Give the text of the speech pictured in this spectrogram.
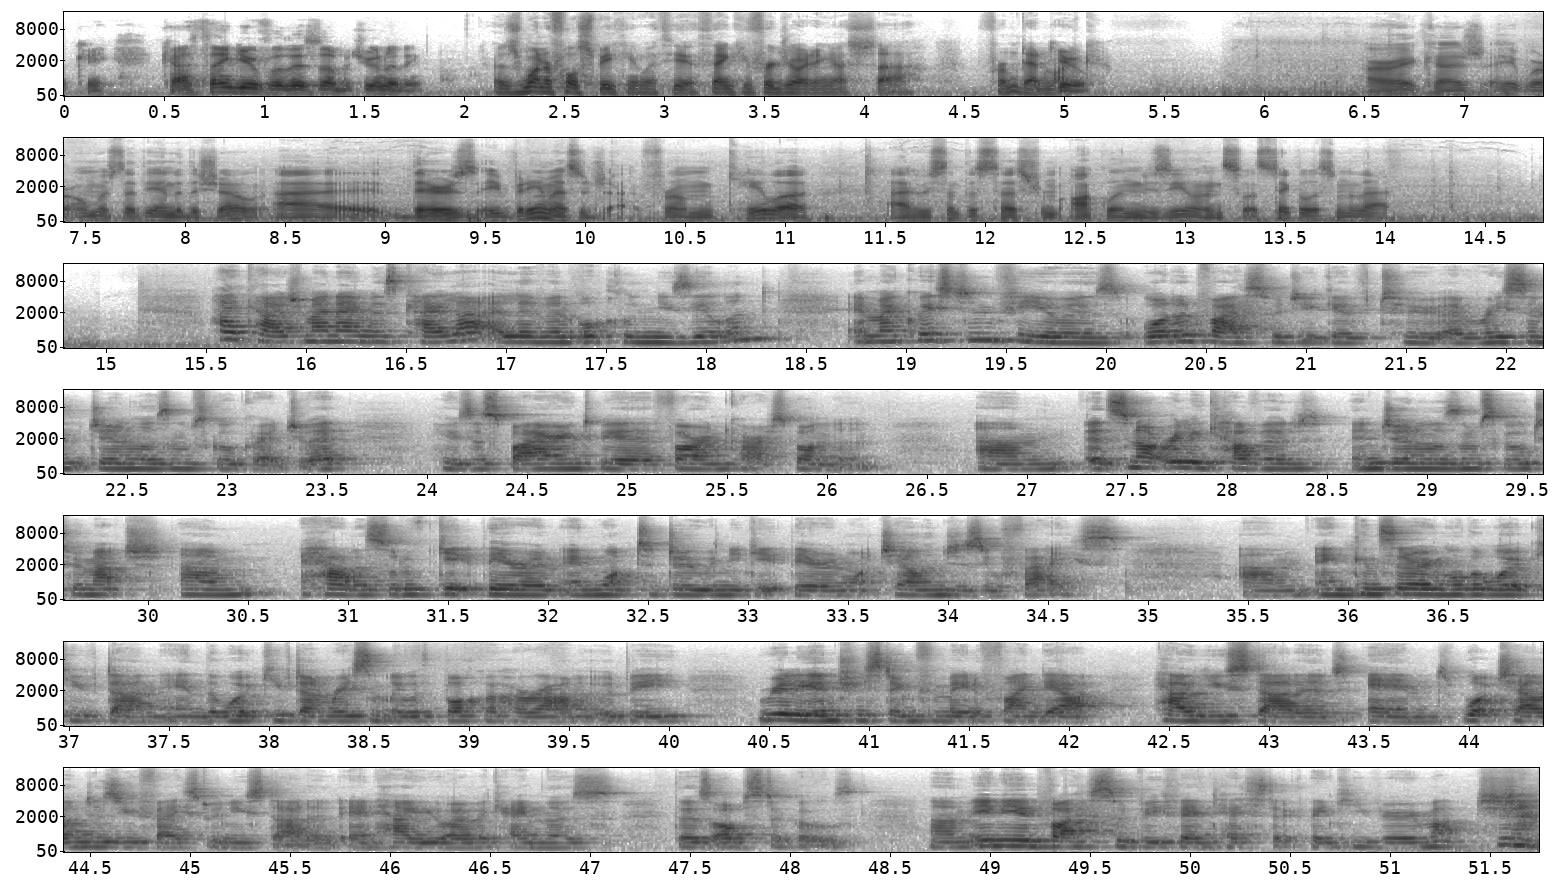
Okay. Cass, thank you for this opportunity. It was wonderful speaking with you. Thank you for joining us uh, from Denmark. All right, Kaj. Hey, we're almost at the end of the show. Uh, there's a video message from Kayla, uh, who sent this to us from Auckland, New Zealand. So let's take a listen to that. Hi Kaj, my name is Kayla. I live in Auckland, New Zealand. And my question for you is what advice would you give to a recent journalism school graduate who's aspiring to be a foreign correspondent? Um, it's not really covered in journalism school too much um, how to sort of get there and, and, what to do when you get there and what challenges you'll face. Um, and considering all the work you've done and the work you've done recently with Boko Haram, it would be really interesting for me to find out how you started and what challenges you faced when you started and how you overcame those those obstacles. Um, any advice would be fantastic. Thank you very much.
